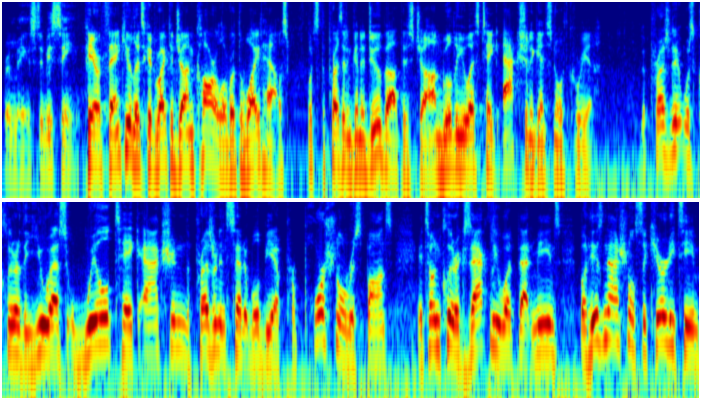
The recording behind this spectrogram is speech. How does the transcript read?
remains to be seen. Pierre, thank you. Let's get right to Jon Karl over at the White House. What's the president going to do about this, Jon? Will the U.S. take action against North Korea? The president was clear the U.S. will take action. The president said it will be a proportional response. It's unclear exactly what that means, but his national security team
